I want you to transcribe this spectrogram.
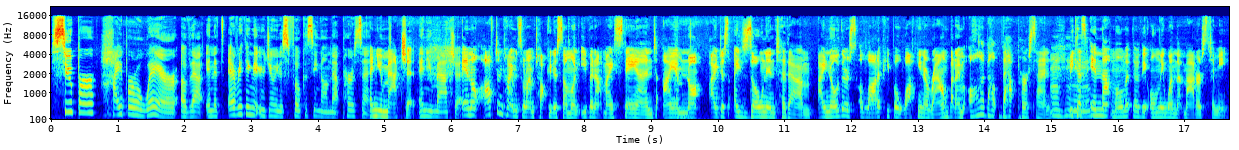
super hyper aware of that and it's everything that you're doing is focusing on that person and you match it. and you match it And oftentimes when I'm talking to someone, even at my stand, I am not, I just, I zone into them. I know there's a lot of people walking around, but I'm all about that person Mm-hmm. because in that moment, they're the only one that matters to me.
